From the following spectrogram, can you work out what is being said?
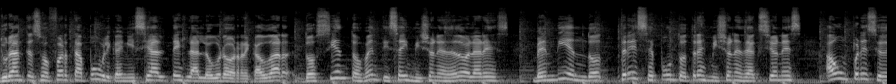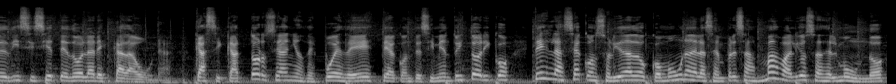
Durante su oferta pública inicial, Tesla logró recaudar 226 millones de dólares, vendiendo 13.3 millones de acciones a un precio de 17 dólares cada una. Casi 14 años después de este acontecimiento histórico, Tesla se ha consolidado como una de las empresas más valiosas del mundo,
